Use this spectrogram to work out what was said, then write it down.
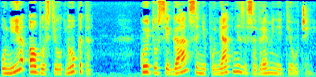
уния области от науката, които сега са непонятни за съвременните учени.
